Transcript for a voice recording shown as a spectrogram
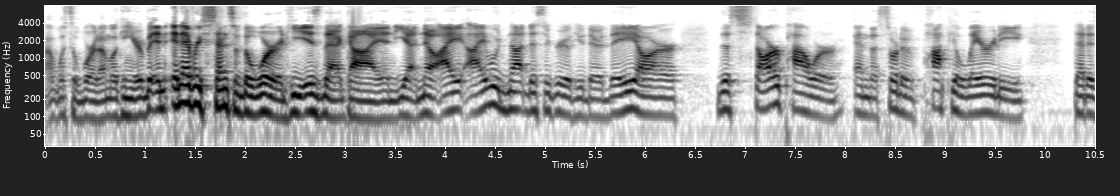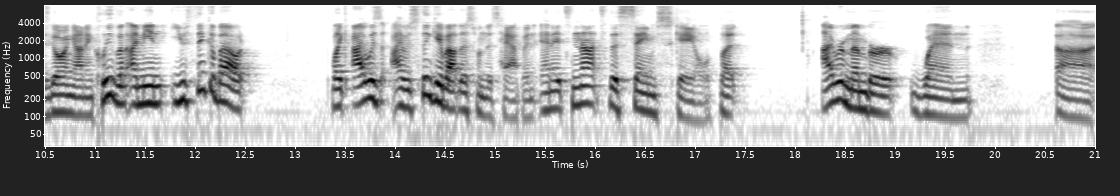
Uh, what's the word I'm looking here, but in, in every sense of the word, he is that guy. And yeah, no, I, I would not disagree with you there. They are the star power and the sort of popularity that is going on in Cleveland. I mean, you think about like I was I was thinking about this when this happened, and it's not to the same scale, but I remember when uh,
